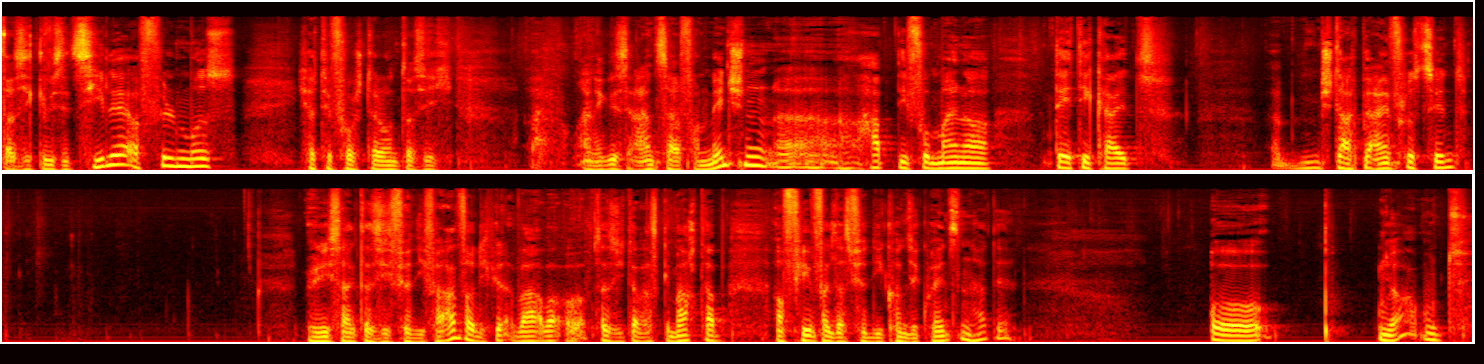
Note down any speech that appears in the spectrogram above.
dass ich gewisse Ziele erfüllen muss. Ich hatte die Vorstellung, dass ich äh, eine gewisse Anzahl von Menschen äh, habe, die von meiner Tätigkeit äh, stark beeinflusst sind. Ich will nicht sagen, dass ich für die verantwortlich war, aber dass ich da was gemacht habe, auf jeden Fall, das für die Konsequenzen hatte. Oh, ja, und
